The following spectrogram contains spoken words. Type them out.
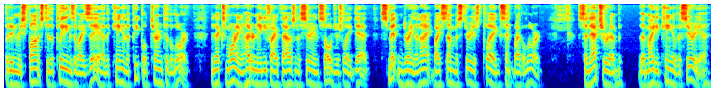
But in response to the pleadings of Isaiah, the king and the people turned to the Lord. The next morning, 185,000 Assyrian soldiers lay dead, smitten during the night by some mysterious plague sent by the Lord. Sennacherib, the mighty king of Assyria,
